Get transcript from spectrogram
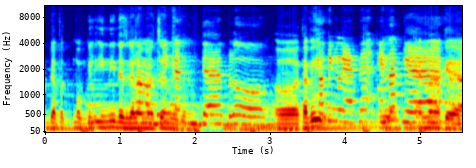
dapat mobil ini dan segala Kalau macam beli kan gitu. udah belum. oh tapi, Tapi ngelihatnya enak ya. enak ya.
